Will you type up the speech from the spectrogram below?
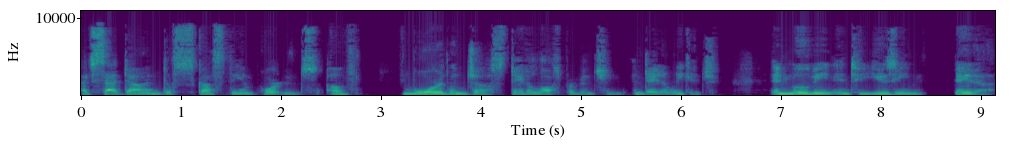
I've sat down and discussed the importance of more than just data loss prevention and data leakage and moving into using data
